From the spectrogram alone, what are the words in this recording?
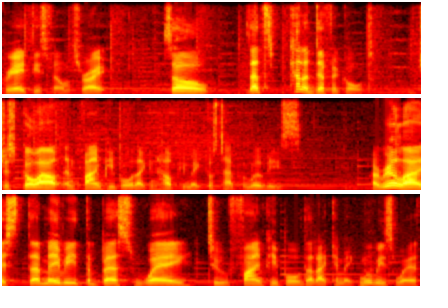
create these films, right? So that's kind of difficult. Just go out and find people that can help you make those type of movies. I realized that maybe the best way to find people that I can make movies with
